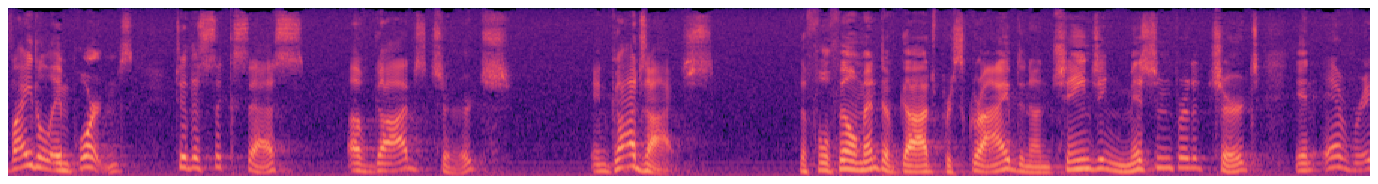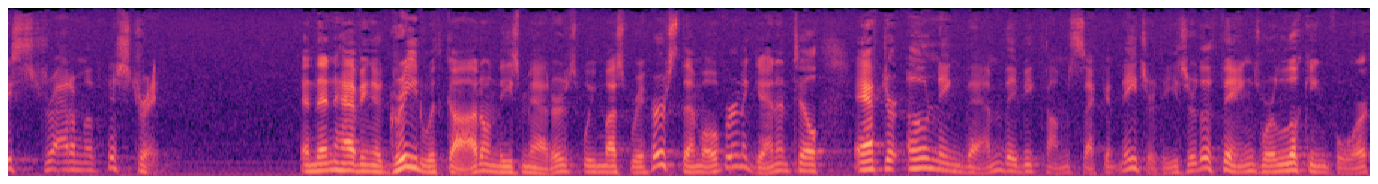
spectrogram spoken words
vital importance to the success of God's church in God's eyes. The fulfillment of God's prescribed and unchanging mission for the church in every stratum of history. And then, having agreed with God on these matters, we must rehearse them over and again until, after owning them, they become second nature. These are the things we're looking for.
